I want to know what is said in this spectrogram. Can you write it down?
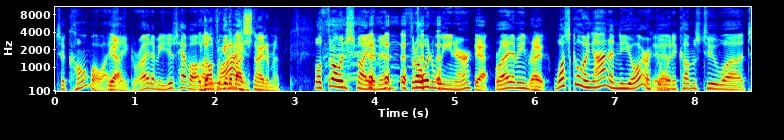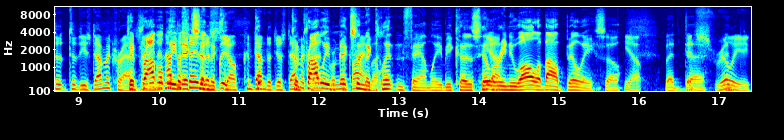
to Cuomo, I Yeah. think, right? I mean, you just have a. Well, don't forget about line. Schneiderman. Well, throw in Schneiderman, throw in Weiner, Yeah. right? I mean, Right. what's going on in New York Yeah. when it comes to uh, to, to these Democrats? Could I mean, probably not to mix in the you know condemned to just could probably mix in the but- Clinton family because Hillary Yeah. knew all about Billy. So Yeah, but uh, it's really and,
